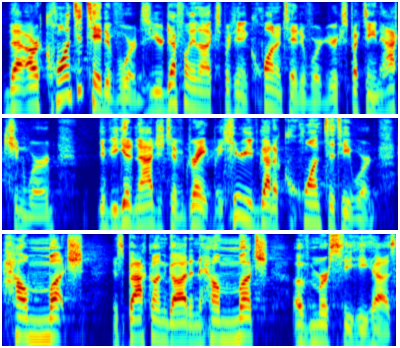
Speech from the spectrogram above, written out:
that are quantitative words. You're definitely not expecting a quantitative word, you're expecting an action word. If you get an adjective, great, but here you've got a quantity word. How much is back on God and how much of mercy He has,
